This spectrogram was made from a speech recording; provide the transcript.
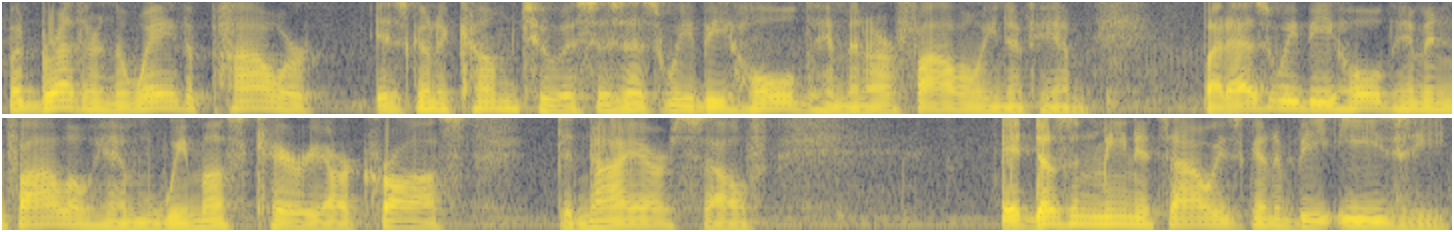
But, brethren, the way the power is going to come to us is as we behold him in our following of him. But as we behold him and follow him, we must carry our cross, deny ourselves. It doesn't mean it's always going to be easy.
